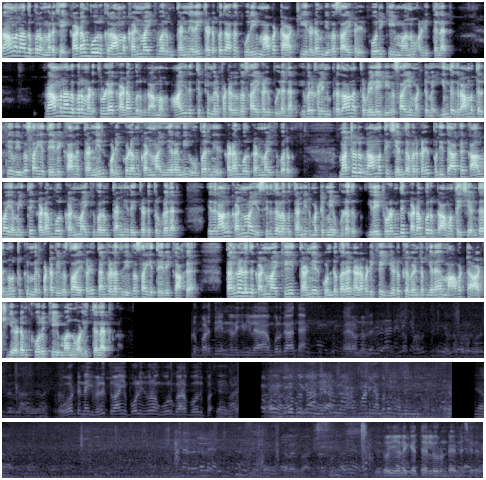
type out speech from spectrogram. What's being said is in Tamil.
ராமநாதபுரம் அருகே கடம்பூர் கிராம கண்மாய்க்கு வரும் தண்ணீரை தடுப்பதாக கூறி மாவட்ட ஆட்சியரிடம் விவசாயிகள் கோரிக்கை மனு அளித்தனர். ராமநாதபுரம் அடுத்துள்ள கடம்பூர் கிராமம் ஆயிரத்திற்கும் மேற்பட்ட விவசாயிகள் உள்ளனர். இவர்களின் பிரதான தொழிலே விவசாயம் மட்டுமே. இந்த கிராமத்திற்கு விவசாய தேவைக்கான தண்ணீர் கொடிக்குளம் கண்மாய் நிரம்பி உபரிநீர் கடம்பூர் கண்மாய்க்கு வரும். மற்றொரு கிராமத்தைச் சேர்ந்தவர்கள் புதிதாக கால்வாய் அமைத்து கடம்பூர் கண்மாய்க்கு வரும் தண்ணீரை தடுத்துள்ளனர். இதனால் கண்மாய் சிறிதளவு தண்ணீர் மட்டுமே உள்ளது. இதைத் தொடர்ந்து கடம்பூர் கிராமத்தைச் சேர்ந்த நூற்றுக்கும் மேற்பட்ட விவசாயிகள் தங்களது விவசாய தேவைக்காக தங்களது கண்மாய்க்கு தண்ணீர் கொண்டு வர நடவடிக்கை எடுக்க வேண்டும் என மாவட்ட ஆட்சியரிடம் கோரிக்கை மனு அளித்தனர். ஓட்டு இன்னைக்கு வெளுத்து வாங்கி போலீஸ் ஊருக்கு வர போகுது இப்போ. ஏழைக்கேற்ற எல்லோருண்டா என்ன செய்யுது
